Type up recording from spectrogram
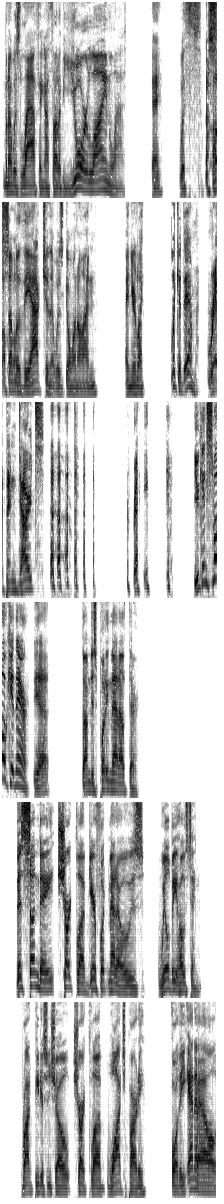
When I was laughing, I thought of your line last. Okay. With Oh. some of the action that was going on, and you're like, "Look at them ripping darts." right? You can smoke in there. Yeah. So I'm just putting that out there. This Sunday, Shark Club, Deerfoot Meadows will be hosting Rod Pedersen Show Shark Club watch party for the NFL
